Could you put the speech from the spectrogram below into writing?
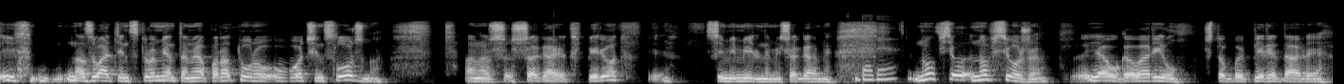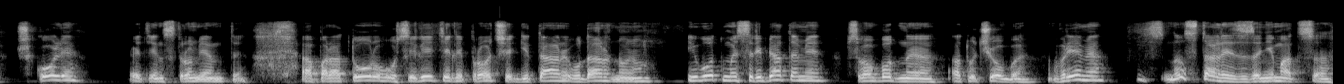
их назвать инструментами аппаратуру очень сложно. Она шагает вперед семимильными шагами. Да-да. Но все, но все же я уговорил, чтобы передали школе эти инструменты, аппаратуру, усилители, прочее, гитары, ударную. И вот мы с ребятами в свободное от учебы время ну, стали заниматься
